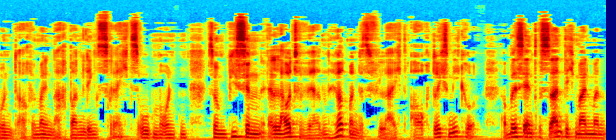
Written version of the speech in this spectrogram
und auch wenn meine Nachbarn links, rechts, oben, unten so ein bisschen lauter werden, hört man das vielleicht auch durchs Mikro. Aber ist ja interessant. Ich meine, man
